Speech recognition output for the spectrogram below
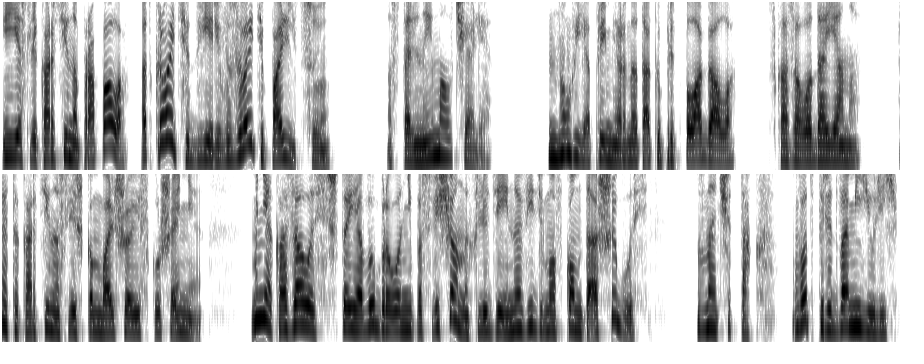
И если картина пропала, открывайте двери, вызывайте полицию». Остальные молчали. «Ну, я примерно так и предполагала», — сказала Даяна. «Эта картина слишком большое искушение. Мне казалось, что я выбрала непосвященных людей, но, видимо, в ком-то ошиблась. Значит так, вот перед вами Юлий.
